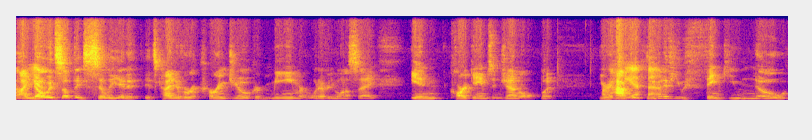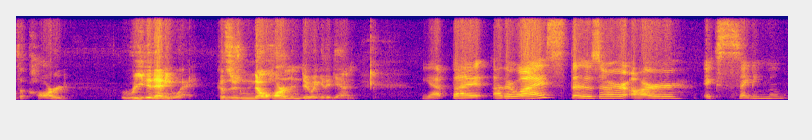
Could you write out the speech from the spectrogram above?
I know Yeah. it's something silly and it, it's kind of a recurring joke or meme or whatever you want to say in card games in general, but you have to even if you think you know the card, read it anyway because there's no harm in doing it again. Yep, but otherwise, those are our exciting moments.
